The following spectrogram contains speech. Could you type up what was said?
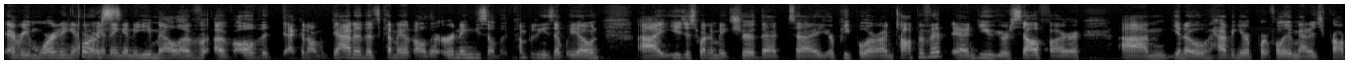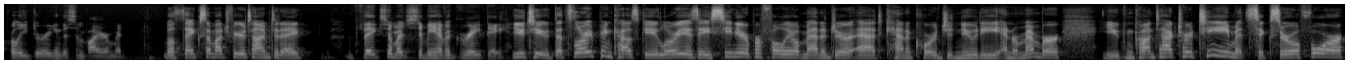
every morning I'm getting an email of, of all the economic data that's come out, all the earnings, all the companies that we own. Uh, you just want to make sure that uh, your people are on top of it and you yourself are, um, you know, having your portfolio managed properly during this environment. Well, thanks so much for your time today. Thanks so much, Timmy. Have a great day. You too. That's Lori Pinkowski. Lori is a senior portfolio manager at Canaccord Genuity. And remember, you can contact her team at 604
